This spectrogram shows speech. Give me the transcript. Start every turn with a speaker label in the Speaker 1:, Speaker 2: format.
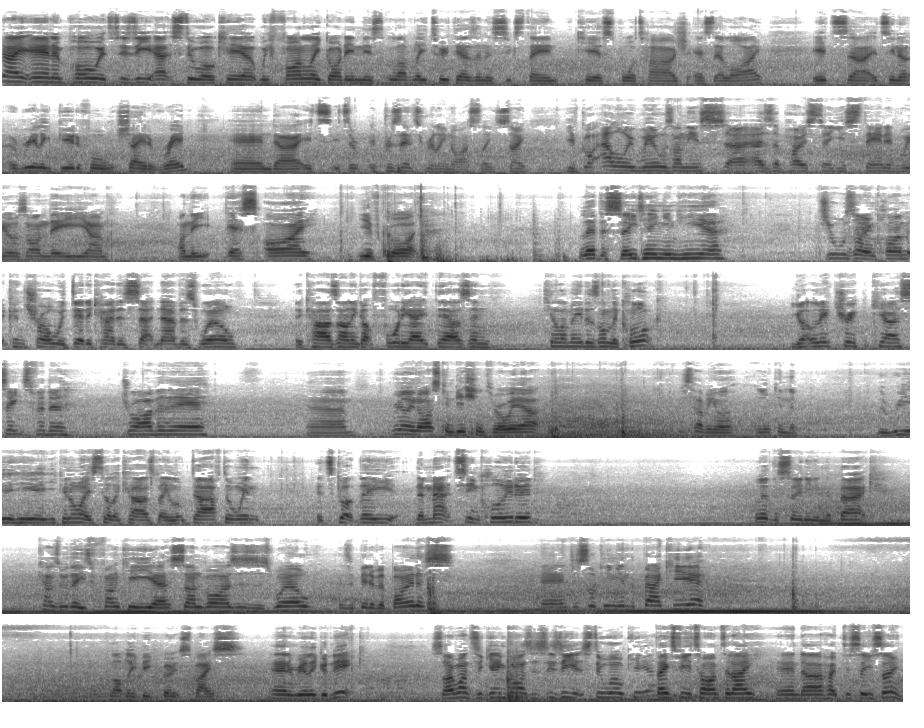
Speaker 1: Hey Anne and Paul, it's Izzy at Stillwell Kia. We finally got in this lovely 2016 Kia Sportage SLI. It's uh, it's in a, a, really beautiful shade of red and uh, it's it's a, it presents really nicely. So you've got alloy wheels on this uh, as opposed to your standard wheels on the um, on the SI. You've got leather seating in here, dual zone climate control with dedicated sat nav as well. The car's only got 48,000 kilometers on the clock. You got electric uh, seats for the driver there. Um, really nice condition throughout. Just having a, look in the, the rear here. You can always tell the car's been looked after when it's got the, the mats included. Leather seating in the back. Comes with these funky uh, sun visors as well. There's a bit of a bonus. And just looking in the back here, lovely big boot space and a really good neck. So once again guys, it's Izzy at Stillwell Kia. Thanks for your time today and uh, hope to see you soon.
